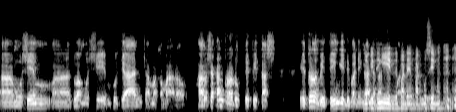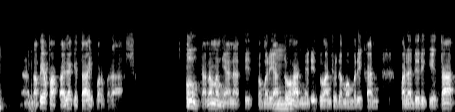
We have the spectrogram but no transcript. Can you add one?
uh, musim uh, dua musim hujan sama kemarau. Harusnya kan produktivitas itu lebih tinggi dibandingkan lebih tinggi daripada empat musim. Nah, tapi faktanya kita impor beras karena mengkhianati pemberian hmm. Tuhan. Jadi Tuhan sudah memberikan pada diri kita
